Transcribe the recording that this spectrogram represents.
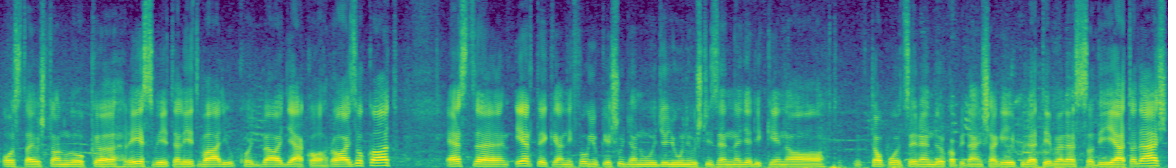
osztályos tanulók részvételét várjuk, hogy beadják a rajzokat, ezt értékelni fogjuk, és ugyanúgy június 14-én a Tapolcai Rendőrkapitányság épületében lesz a díjátadás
